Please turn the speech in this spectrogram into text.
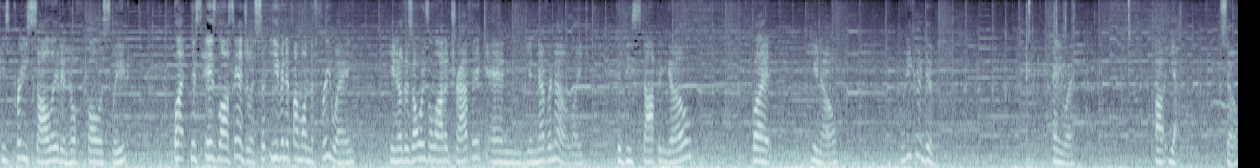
he's pretty solid and he'll fall asleep. But this is Los Angeles, so even if I'm on the freeway, you know, there's always a lot of traffic and you never know, like could be stop and go, but you know, what are you gonna do? Anyway, uh, yeah, so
